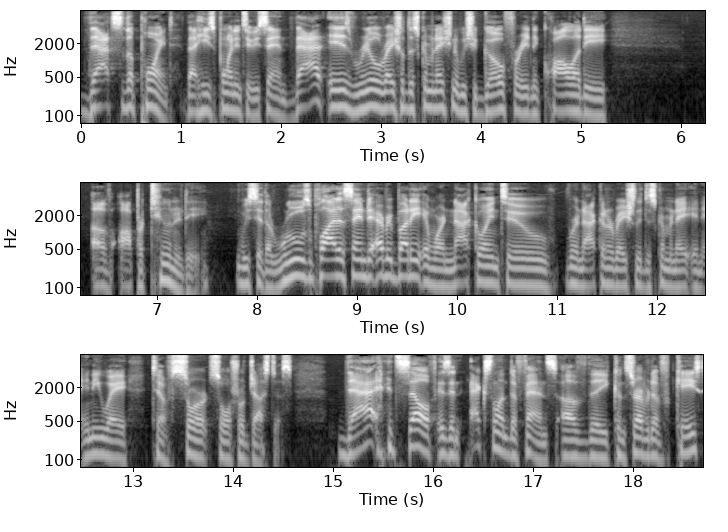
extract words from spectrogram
That's the point that he's pointing to. He's saying that is real racial discrimination. We should go for inequality of opportunity. We say the rules apply the same to everybody, and we're not going to we're not going to racially discriminate in any way to sort social justice. That itself is an excellent defense of the conservative case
